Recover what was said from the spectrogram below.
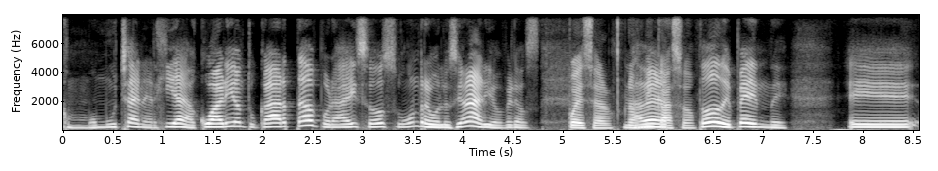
Como mucha energía de acuario en tu carta, por ahí sos un revolucionario, pero Puede ser, no es ver, mi caso. todo depende. Eh,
